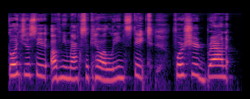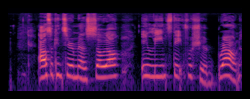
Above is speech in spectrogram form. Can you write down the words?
Going to the state of New Mexico, a lean state for Sherrod Brown. I also consider Minnesota a lean state for Sherrod Brown.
